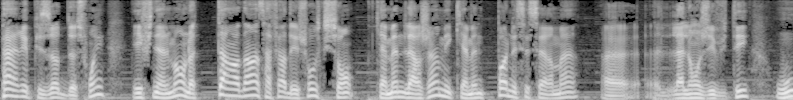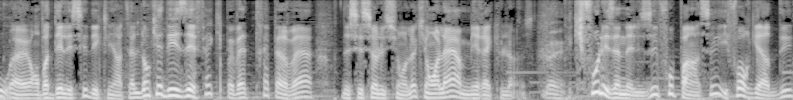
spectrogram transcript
par épisode de soins. Et finalement, on a tendance à faire des choses qui sont qui amènent de l'argent, mais qui amènent pas nécessairement euh, la longévité ou euh, on va délaisser des clientèles. Donc, il y a des effets qui peuvent être très pervers de ces solutions-là qui ont l'air miraculeuses. Ouais. Qu'il faut les analyser, il faut penser, il faut regarder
